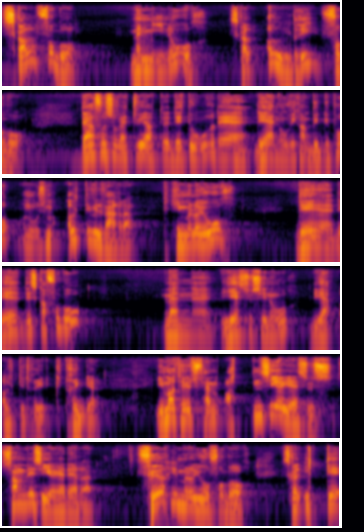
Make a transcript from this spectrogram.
skal forgå, men mine ord skal aldri forgå. Derfor så vet vi at dette ordet det, det er noe vi kan bygge på, og noe som alltid vil være der. Himmel og jord, det, det, det skal få gå. Men eh, Jesus sine ord de er alltid trygge. I Matteus 5, 18 sier Jesus, sannelig sier jeg dere, før himmel og jord forgår, skal ikke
